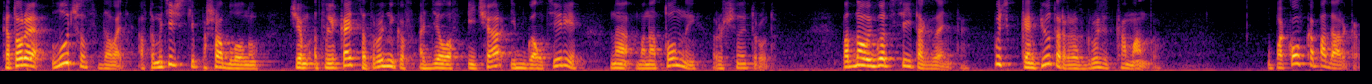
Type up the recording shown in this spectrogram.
которые лучше создавать автоматически по шаблону, чем отвлекать сотрудников отделов HR и бухгалтерии на монотонный ручной труд. Под Новый год все и так заняты. Пусть компьютер разгрузит команду. Упаковка подарков.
